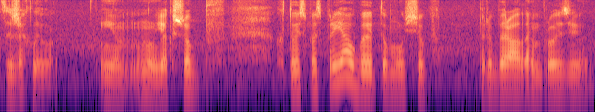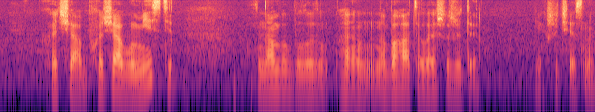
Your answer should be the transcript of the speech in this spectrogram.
Це жахливо. І ну, якщо б хтось посприяв би тому, щоб прибирали амброзію хоча б, хоча б у місті, то нам би було набагато легше жити, якщо чесно.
